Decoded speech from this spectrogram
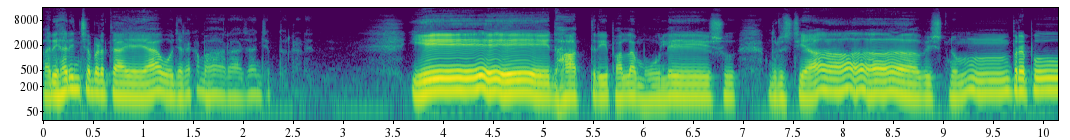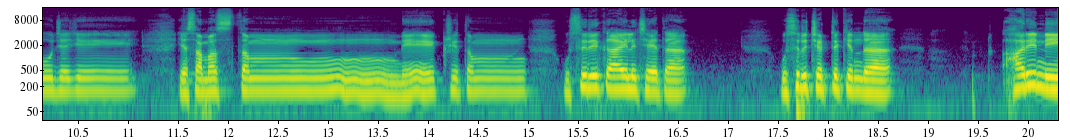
పరిహరించబడతాయా ఓ జనక మహారాజా అని చెప్తున్నాడు. ఏ ధాత్రి ఫలమూలేషు దృష్ట్యా విష్ణుం ప్రపూజయే. య సమస్తం నేక్షితం ఉసిరికాయల చేత ఉసిరి చెట్టు కింద హరిని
